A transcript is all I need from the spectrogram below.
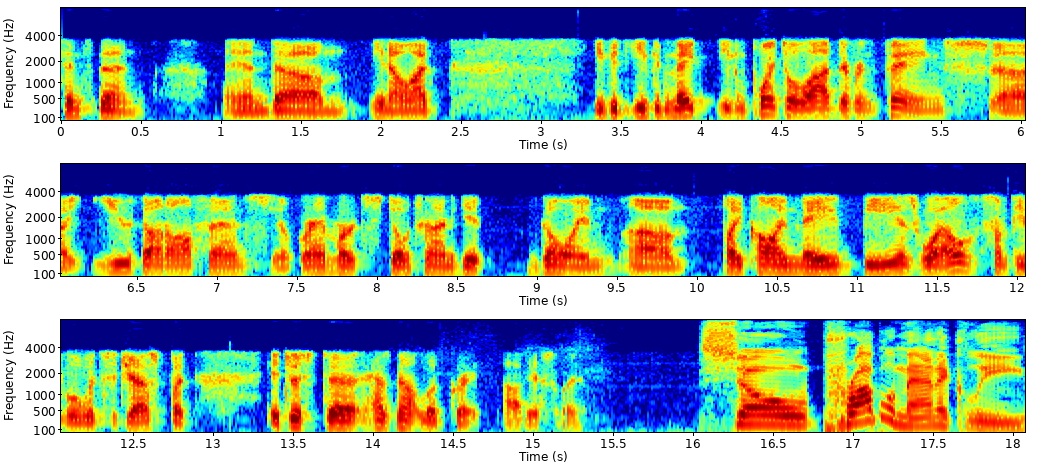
since then. And um, you know, I you could you could make you can point to a lot of different things. Uh, youth on offense. You know, Graham Mertz still trying to get going. Um, play calling may be as well. Some people would suggest, but it just uh, has not looked great, obviously. So problematically,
